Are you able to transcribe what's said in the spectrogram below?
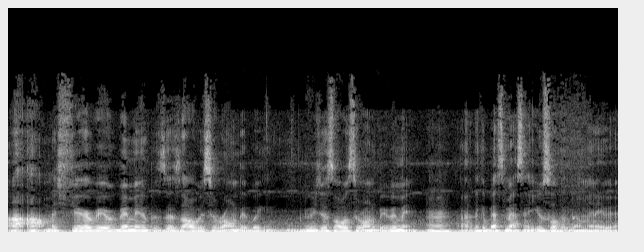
uh, atmosphere where women was just always surrounded by we just always surrounded by women. Mm. Uh, look at best mess and use of them anyway.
